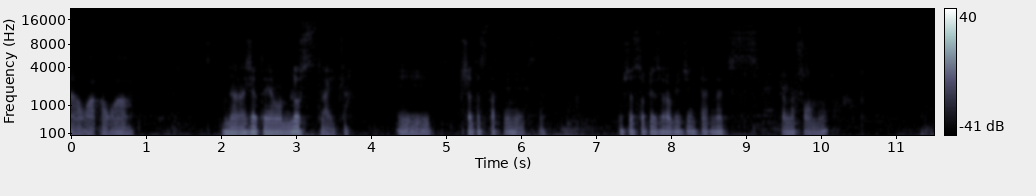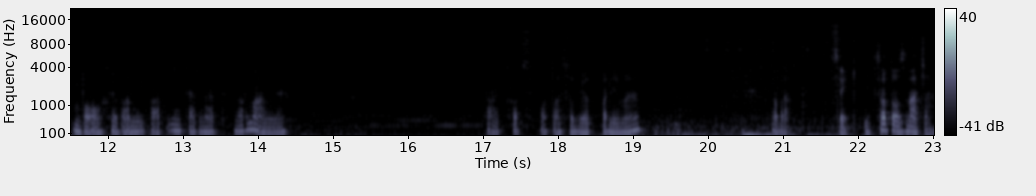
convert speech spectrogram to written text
Ała, ała. Na razie to ja mam luz strajka. I przedostatnie miejsce. Muszę sobie zrobić internet z telefonu. Bo chyba mi padł internet normalny. Tak, hotspota sobie odpalimy. Dobra, cyk. I co to oznacza?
